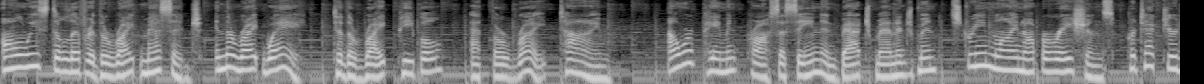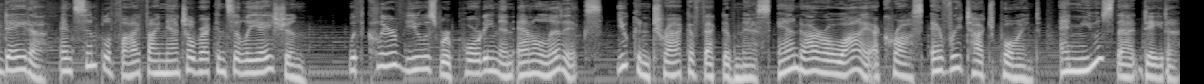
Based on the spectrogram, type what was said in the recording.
always deliver the right message in the right way to the right people at the right time. Our payment processing and batch management streamline operations, protect your data, and simplify financial reconciliation. With Clearview's reporting and analytics, you can track effectiveness and ROI across every touchpoint and use that data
